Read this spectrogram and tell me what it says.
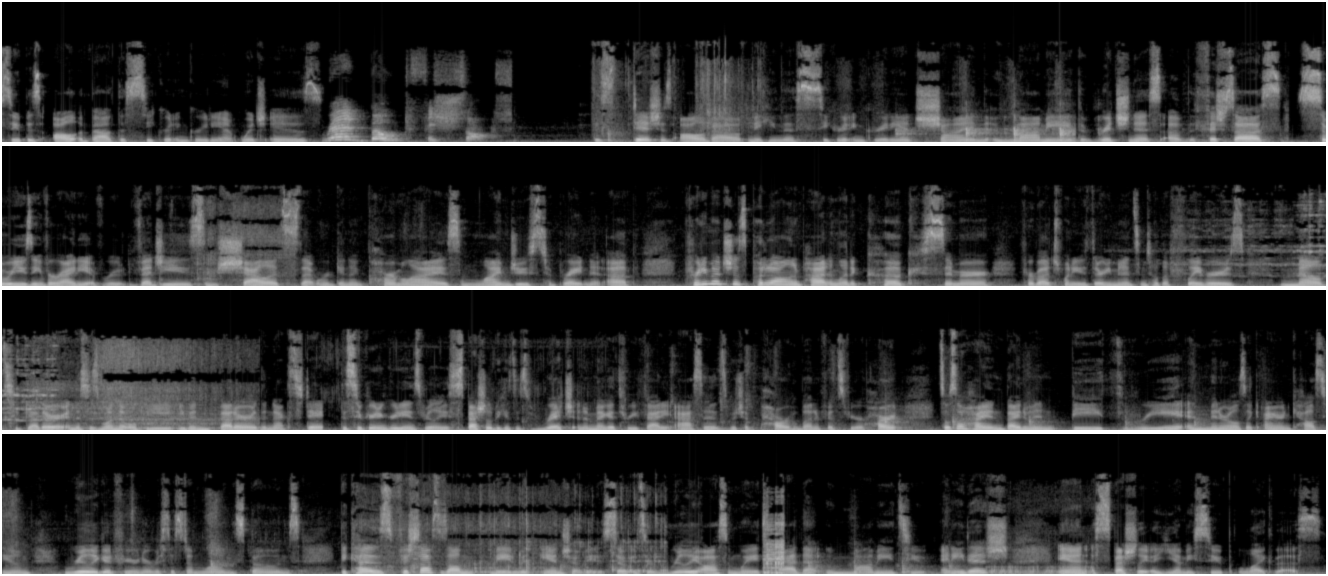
Soup is all about the secret ingredient, which is Red boat fish sauce. This dish is all about making this secret ingredient shine the umami, the richness of the fish sauce. So, we're using a variety of root veggies, some shallots that we're gonna caramelize, some lime juice to brighten it up. Pretty much just put it all in a pot and let it cook, simmer for about 20 to 30 minutes until the flavors meld together. And this is one that will be even better the next day. The secret ingredient is really special because it's rich in omega 3 fatty acids, which have powerful benefits for your heart. It's also high in vitamin B3 and minerals like iron, calcium, really good for your nervous system, lungs, bones. Because fish sauce is all made with anchovies, so it's a really awesome way to add that umami to any dish, and especially a yummy soup like this.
